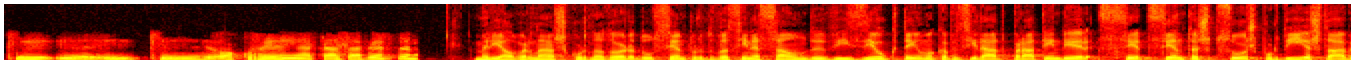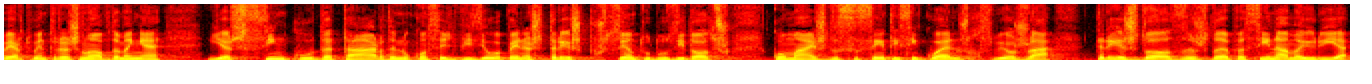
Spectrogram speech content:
que, eh, que ocorrerem à casa aberta. Maria Albernaz, coordenadora do Centro de Vacinação de Viseu, que tem uma capacidade para atender 700 pessoas por dia, está aberto entre as 9 da manhã e as 5 da tarde. No Conselho de Viseu, apenas 3% dos idosos com mais de 65 anos recebeu já três doses da vacina. A maioria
